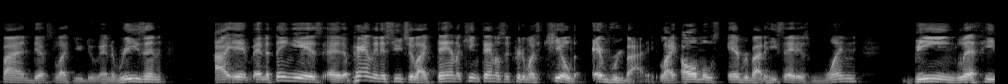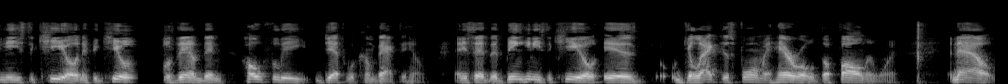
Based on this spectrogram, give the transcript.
find deaths like you do. And the reason I and the thing is, and apparently in this future, like Thanos, King Thanos has pretty much killed everybody, like almost everybody. He said there's one being left he needs to kill, and if he kills them, then hopefully death will come back to him. And he said the being he needs to kill is Galactus' former herald, the Fallen One. Now,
